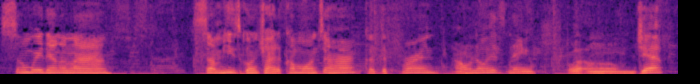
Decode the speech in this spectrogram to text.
somewhere down the line, some he's going to try to come on to her because the friend I don't know his name, but um Jeff.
